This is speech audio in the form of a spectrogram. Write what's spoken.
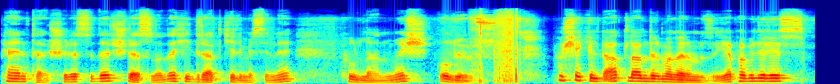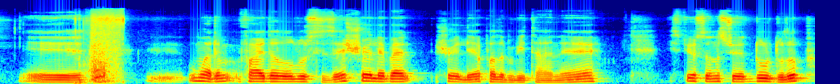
Penta şurasıdır. Şurasına da hidrat kelimesini kullanmış oluyoruz. Bu şekilde adlandırmalarımızı yapabiliriz. Ee, umarım faydalı olur size. Şöyle ben şöyle yapalım bir tane. İstiyorsanız şöyle durdurup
